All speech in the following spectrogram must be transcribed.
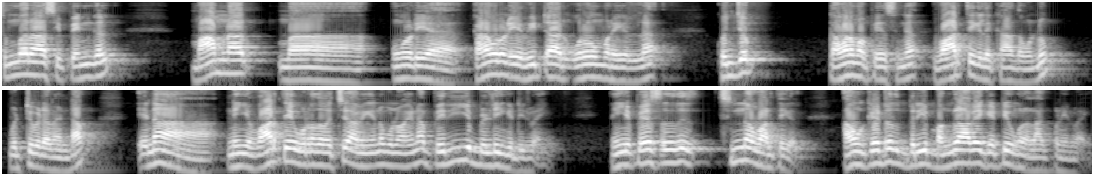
சிம்மராசி பெண்கள் மாமனார் மா உங்களுடைய கணவருடைய வீட்டார் உறவு முறைகளில் கொஞ்சம் கவனமாக பேசுங்க. வார்த்தைகளுக்காக ஒன்றும் விட்டுவிட வேண்டாம். ஏன்னா நீங்கள் வார்த்தையை விடுறத வச்சு அவங்க என்ன பண்ணுவாங்கன்னா பெரிய பில்டிங் கட்டிடுவாங்க. நீங்கள் பேசுறது சின்ன வார்த்தைகள். அவங்க கேட்டது பெரிய பங்களாவே கட்டி உங்களை லாக் பண்ணிடுவாங்க.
